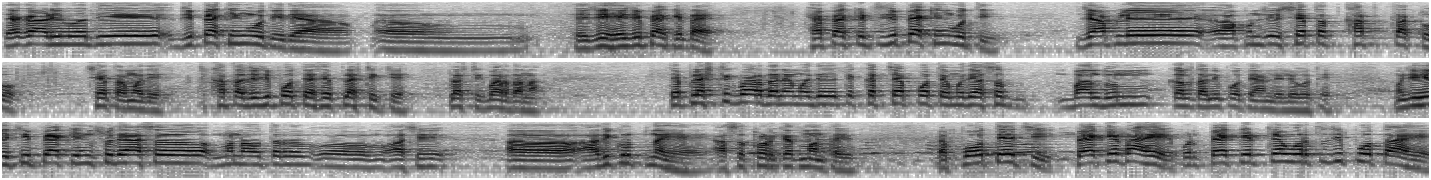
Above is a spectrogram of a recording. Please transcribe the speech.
त्या गाडीमध्ये जी पॅकिंग होती त्या हे जे हे जे पॅकेट आहे ह्या पॅकेटची जी पॅकिंग होती जे आपले आपण जे शेतात खात टाकतो शेतामध्ये खताचे जे पोते असतात प्लॅस्टिकचे प्लॅस्टिक बारदाना त्या प्लॅस्टिक बारदाण्यामध्ये ते कच्च्या पोत्यामध्ये असं बांधून कलतानी पोते आणलेले होते. म्हणजे ह्याची पॅकिंगसुद्धा असं म्हणावं तर असे अधिकृत नाही आहे असं थोडक्यात म्हणता येईल. पोत्याची पॅकेट आहे पण पॅकेटच्या वरचं जी पोतं आहे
